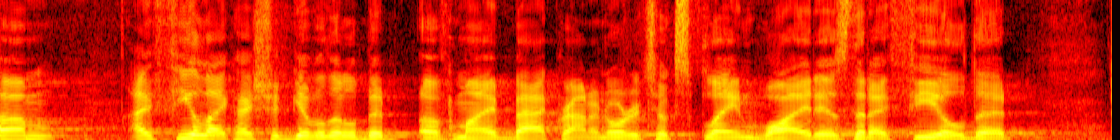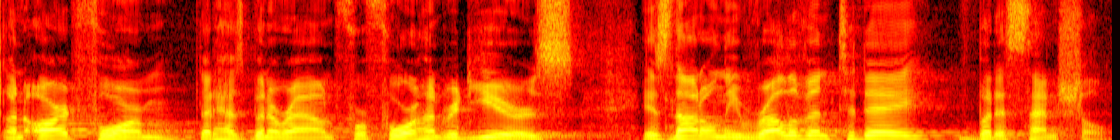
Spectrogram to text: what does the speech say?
Um, I feel like I should give a little bit of my background in order to explain why it is that I feel that an art form that has been around for 400 years is not only relevant today, but essential.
